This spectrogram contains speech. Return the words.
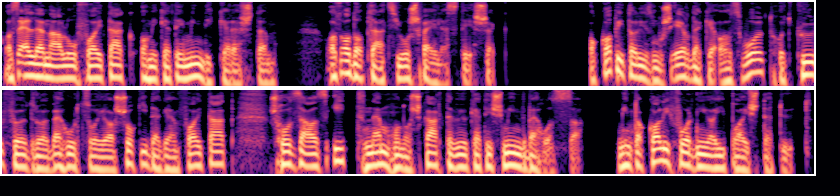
az ellenálló fajták, amiket én mindig kerestem, az adaptációs fejlesztések. A kapitalizmus érdeke az volt, hogy külföldről behurcolja a sok idegen fajtát, s hozzá az itt nem honos kártevőket is mind behozza, mint a kaliforniai pajstetűt.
